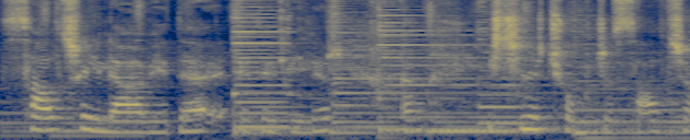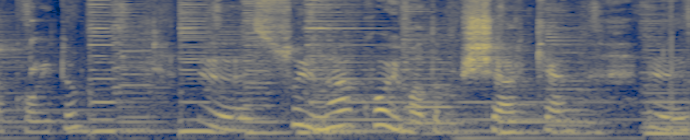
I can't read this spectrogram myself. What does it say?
salça ilave ede- edebilir. İçine çokça salça koydum. E, suyuna koymadım pişerken. E,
